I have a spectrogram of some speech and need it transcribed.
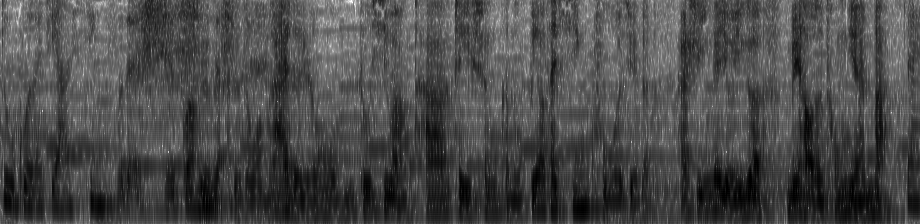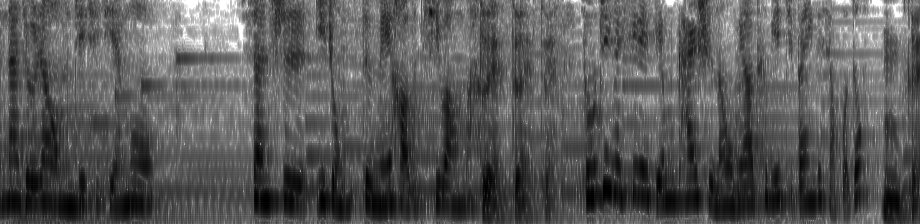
度过了这样幸福的时光的。是的，是的，我们爱的人物，我们都希望他这一生可能不要太辛苦。我觉得还是应该有一个美好的童年吧。对，那就让我们这期节目算是一种对美好的期望吧。对对对。从这个系列节目开始呢，我们要特别举办一个小活动。嗯，对。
